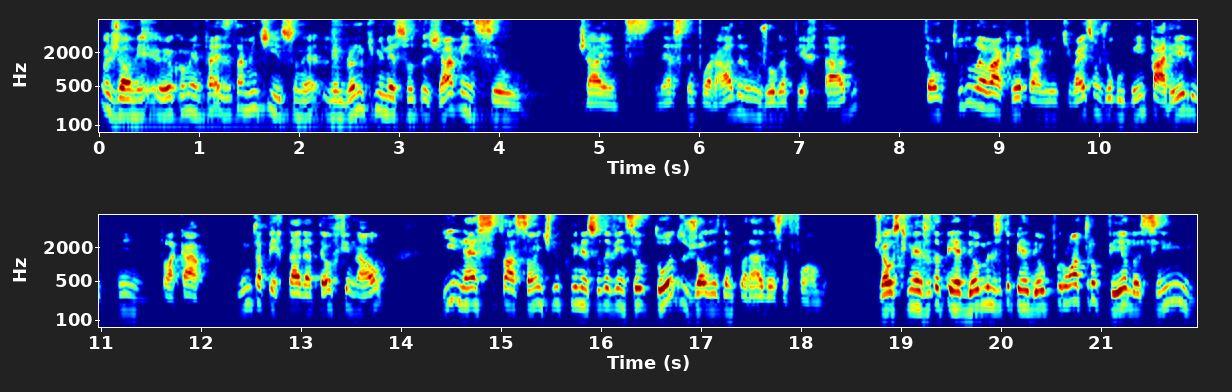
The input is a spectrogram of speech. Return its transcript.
Ô, jovem, eu ia comentar exatamente isso, né? Lembrando que Minnesota já venceu o Giants nessa temporada, num jogo apertado. Então, tudo leva a crer para mim que vai ser um jogo bem parelho, com placar muito apertado até o final. E nessa situação, a gente viu que o Minnesota venceu todos os jogos da temporada dessa forma. Jogos que Minnesota perdeu, Minnesota perdeu por um atropelo, assim,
